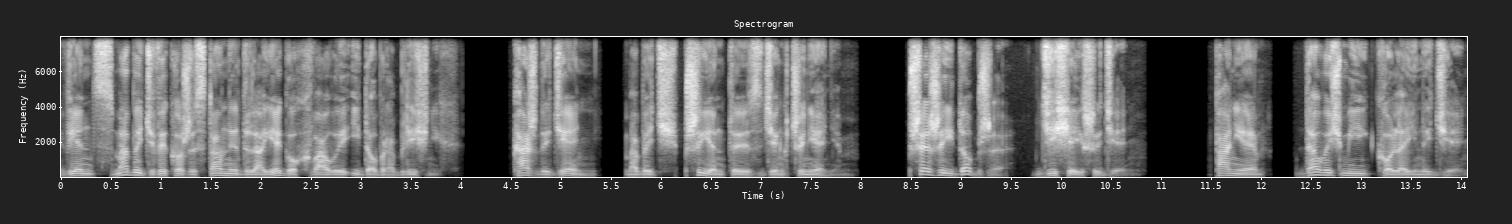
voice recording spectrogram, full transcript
więc ma być wykorzystany dla Jego chwały i dobra bliźnich. Każdy dzień ma być przyjęty z dziękczynieniem. Przeżyj dobrze dzisiejszy dzień. Panie, dałeś mi kolejny dzień.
